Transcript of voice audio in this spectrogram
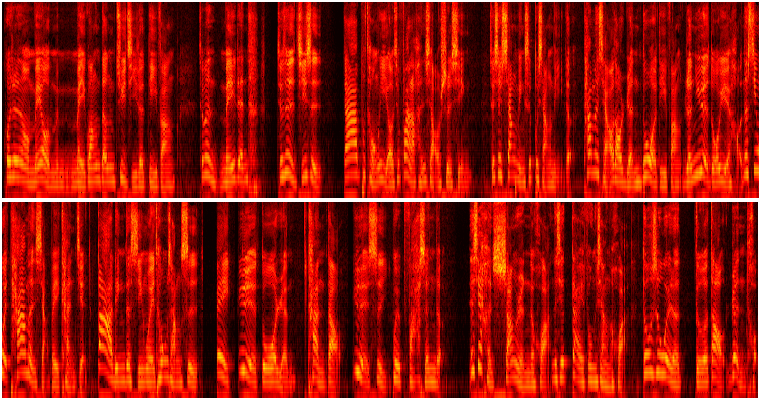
或是那种没有镁光灯聚集的地方，根本没人？就是即使大家不同意哦，就犯了很小的事情，这些乡民是不想理的。他们想要到人多的地方，人越多越好。那是因为他们想被看见。霸凌的行为通常是被越多人看到，越是会发生的。那些很伤人的话，那些带风向的话，都是为了得到认同。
